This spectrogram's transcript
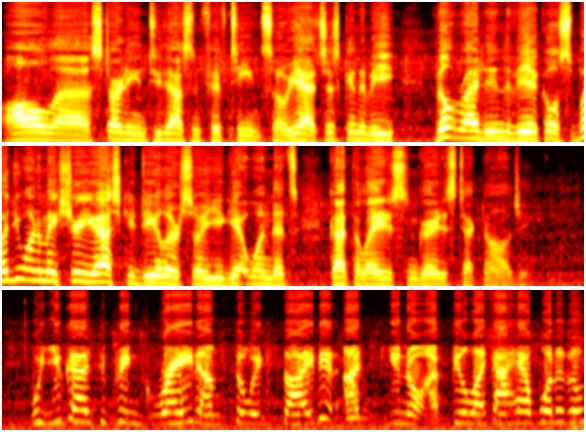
all uh, starting in 2015. So yeah, it's just going to be built right into the vehicles. But you want to make sure you ask your dealer so you get one that's got the latest and greatest technology. Well, you guys have been great. I'm so excited. I, you know, I feel like I have one of those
